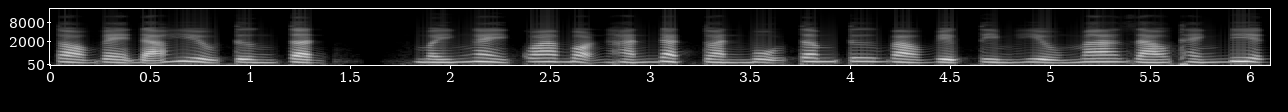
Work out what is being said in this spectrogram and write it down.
tỏ vẻ đã hiểu tường tận. Mấy ngày qua bọn hắn đặt toàn bộ tâm tư vào việc tìm hiểu ma giáo thánh điện,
